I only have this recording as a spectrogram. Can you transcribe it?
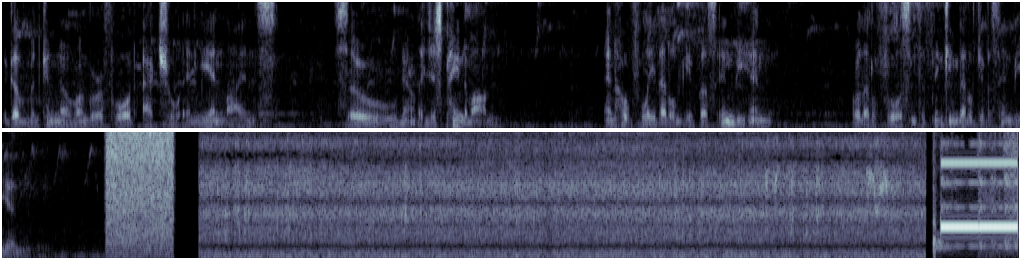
the government can no longer afford actual NBN lines. So now they just paint them on. And hopefully that'll give us NBN. Or that'll fool us into thinking that'll give us NBN.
